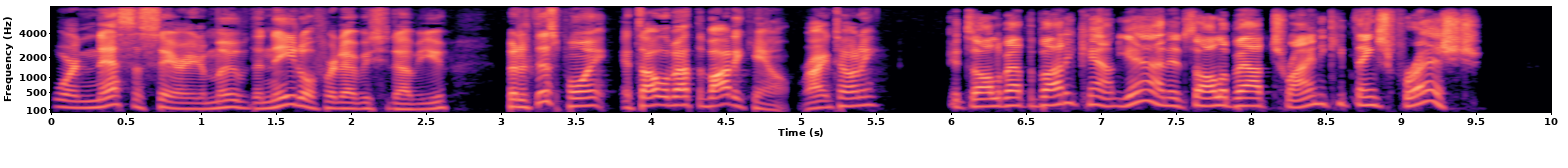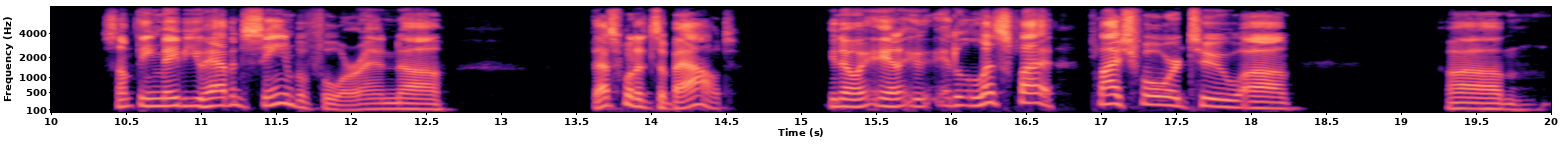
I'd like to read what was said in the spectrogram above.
were necessary to move the needle for WCW, but at this point, it's all about the body count, right, Tony? It's all about the body count. Yeah. And it's all about trying to keep things fresh, something maybe you haven't seen before. And uh, that's what it's about. You know, and, and let's flash, flash forward to uh, um,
